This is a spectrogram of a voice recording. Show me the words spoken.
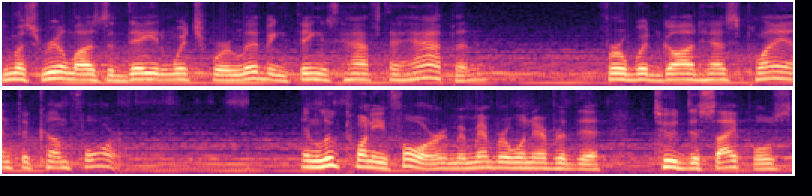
You must realize the day in which we're living, things have to happen for what God has planned to come forth. In Luke 24, remember whenever the two disciples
